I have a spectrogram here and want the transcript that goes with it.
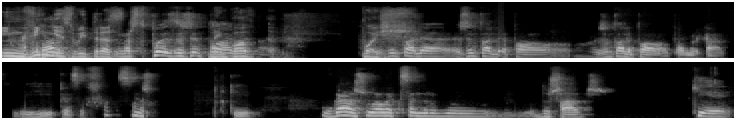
In é vinhas we trust. Mas depois a gente Nem olha. pode- é? A Pois, gente olha, a gente olha, para, o, a gente olha para, o, para o mercado e pensa, "Foda-se, mas porquê? O gajo, Alexandre do, do Chaves, que é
